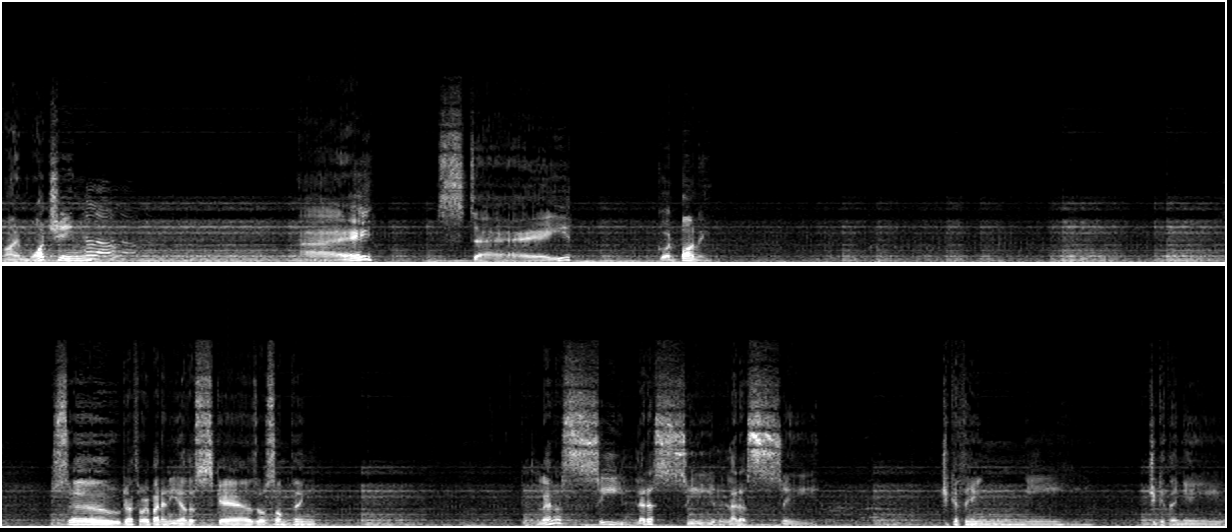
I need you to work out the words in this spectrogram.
I'm watching. Hello. I stay. Good bunny. So, don't have to worry about any other scares or something. Let us see, let us see, let us see. Chica thingy, chicka thingy.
